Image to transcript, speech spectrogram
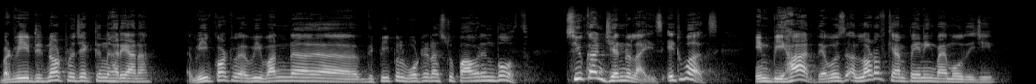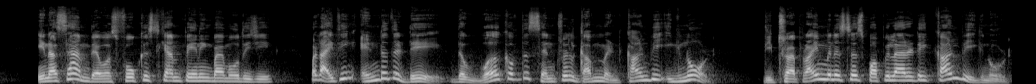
but we did not project in Haryana. We've got, we won, uh, the people voted us to power in both. So you can't generalize. It works. In Bihar, there was a lot of campaigning by Modi ji. In Assam, there was focused campaigning by Modi ji. But I think end of the day, the work of the central government can't be ignored. The Prime Minister's popularity can't be ignored.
